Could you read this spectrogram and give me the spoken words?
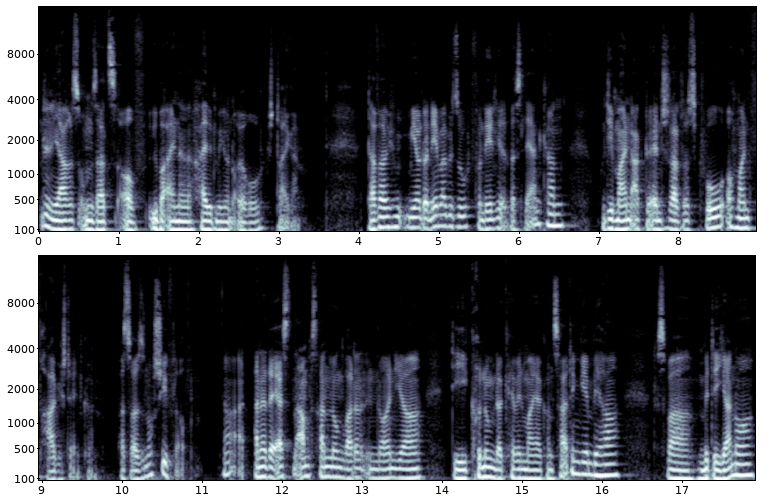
und den Jahresumsatz auf über eine halbe Million Euro steigern. Dafür habe ich mir Unternehmer gesucht, von denen ich etwas lernen kann und die meinen aktuellen Status quo auch mal in Frage stellen können. Was soll also noch schieflaufen? Ja, einer der ersten Amtshandlungen war dann im neuen Jahr die Gründung der Kevin Meyer Consulting GmbH. Das war Mitte Januar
